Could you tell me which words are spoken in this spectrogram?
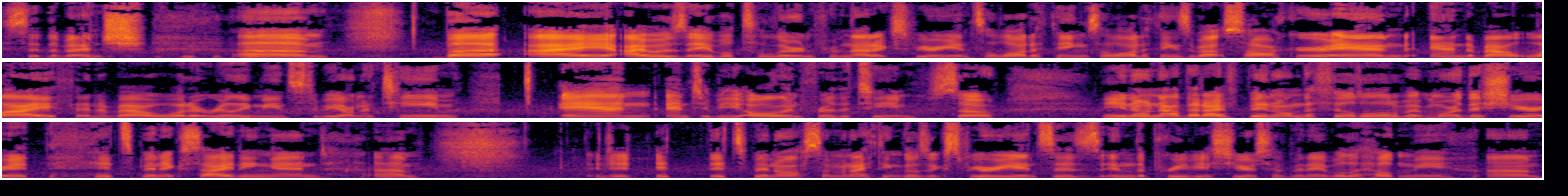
sit the bench. But I, I was able to learn from that experience a lot of things, a lot of things about soccer and, and about life and about what it really means to be on a team and, and to be all in for the team. So, you know, now that I've been on the field a little bit more this year, it, it's been exciting and, um, it, it, has been awesome. And I think those experiences in the previous years have been able to help me um,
